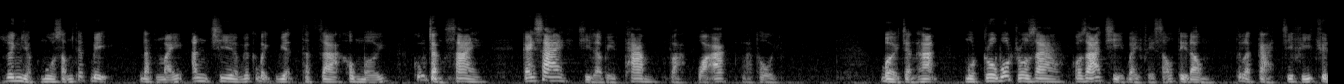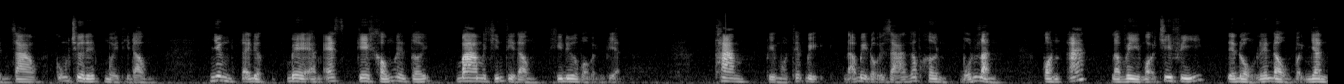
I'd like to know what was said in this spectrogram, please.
doanh nghiệp mua sắm thiết bị, đặt máy ăn chia với các bệnh viện thật ra không mới, cũng chẳng sai. Cái sai chỉ là vì tham và quá ác mà thôi. Bởi chẳng hạn, một robot Rosa có giá chỉ 7,6 tỷ đồng, tức là cả chi phí chuyển giao cũng chưa đến 10 tỷ đồng, nhưng lại được BMS kê khống lên tới 39 tỷ đồng khi đưa vào bệnh viện. Tham vì một thiết bị đã bị đội giá gấp hơn 4 lần, còn ác là vì mọi chi phí để đổ lên đầu bệnh nhân,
